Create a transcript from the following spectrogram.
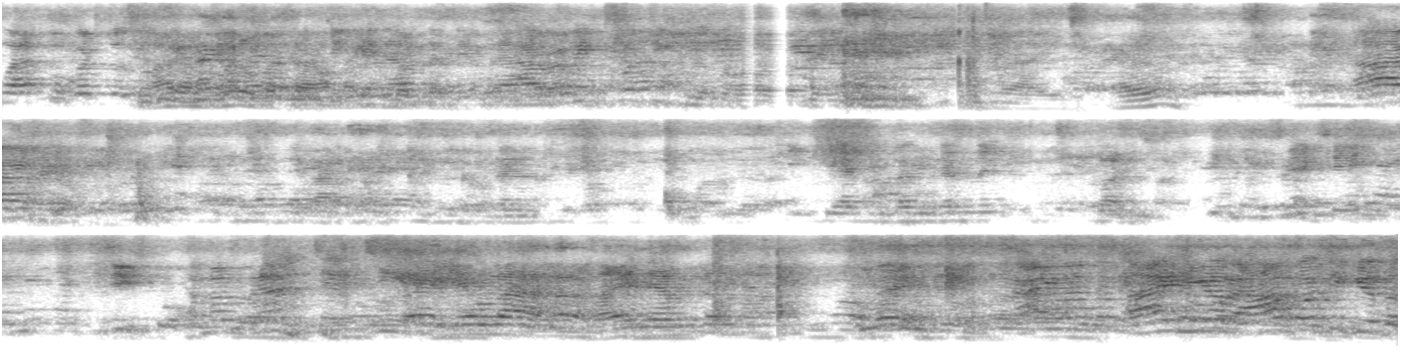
વાતું કરતો હતો રવિ પહોંચી ગયો હતો. આ પહોંચી ગયો તો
